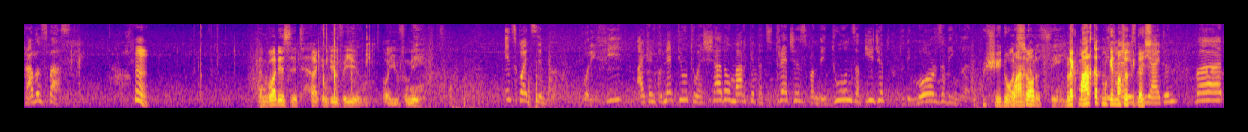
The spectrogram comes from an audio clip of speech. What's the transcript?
travels fast. Hmm. And what is it I can do for you, or you for me? It's quite simple. For a fee, I can connect you to a shadow market that stretches from the dunes of Egypt to the moors of England. Wih, Shadow What market. sort of fee? Black market mungkin It maksudnya varies guys. the item, but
